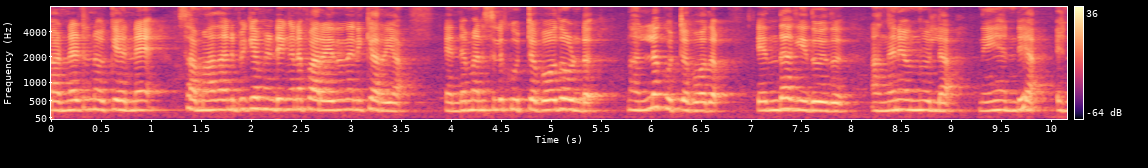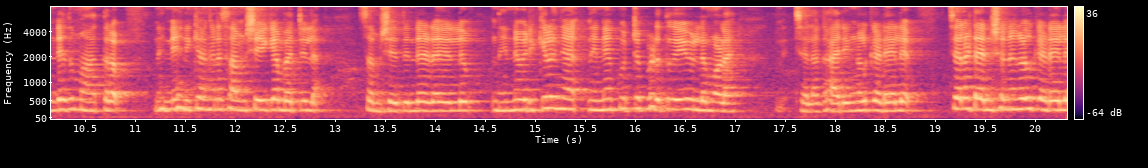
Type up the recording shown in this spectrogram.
കണ്ണേട്ടനൊക്കെ എന്നെ സമാധാനിപ്പിക്കാൻ വേണ്ടി ഇങ്ങനെ പറയുന്നതെന്ന് എനിക്കറിയാം. എന്റെ മനസ്സിൽ കുറ്റബോധമുണ്ട്. നല്ല കുറ്റബോധം. എന്താ ഗീതു ഇത്? അങ്ങനെയൊന്നുമില്ല. നീ എന്റെയാ എന്റേത് മാത്രം. നിന്നെ എനിക്ക് അങ്ങനെ സംശയിക്കാൻ പറ്റില്ല. സംശയത്തിന്റെ ഇടയിലും നിന്നെ ഒരിക്കലും ഞാൻ നിന്നെ കുറ്റപ്പെടുത്തുകയുമില്ല മോളെ. ചില കാര്യങ്ങൾക്കിടയിൽ ചില ടെൻഷനുകൾക്കിടയിൽ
